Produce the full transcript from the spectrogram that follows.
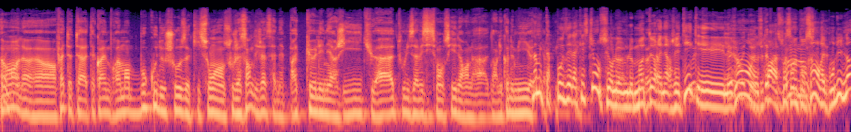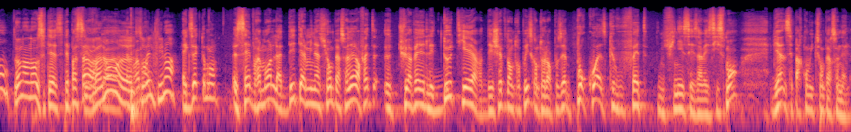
Non, en fait, tu as, quand même vraiment beaucoup de choses qui sont en sous-jacent. Déjà, ça n'est pas que l'énergie, tu as tous les investissements aussi dans l'économie. Dans non, mais tu as posé la question sur le, moteur énergétique et les gens, je crois, à 60% ont répondu non. Non, non, non, c'était pas ça. C'est vraiment, euh, sauver le climat. Exactement. C'est vraiment la détermination personnelle. En fait, euh, tu avais les deux tiers des chefs d'entreprise quand on leur posait pourquoi est-ce que vous faites, in fine, ces investissements? Eh bien, c'est par conviction personnelle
